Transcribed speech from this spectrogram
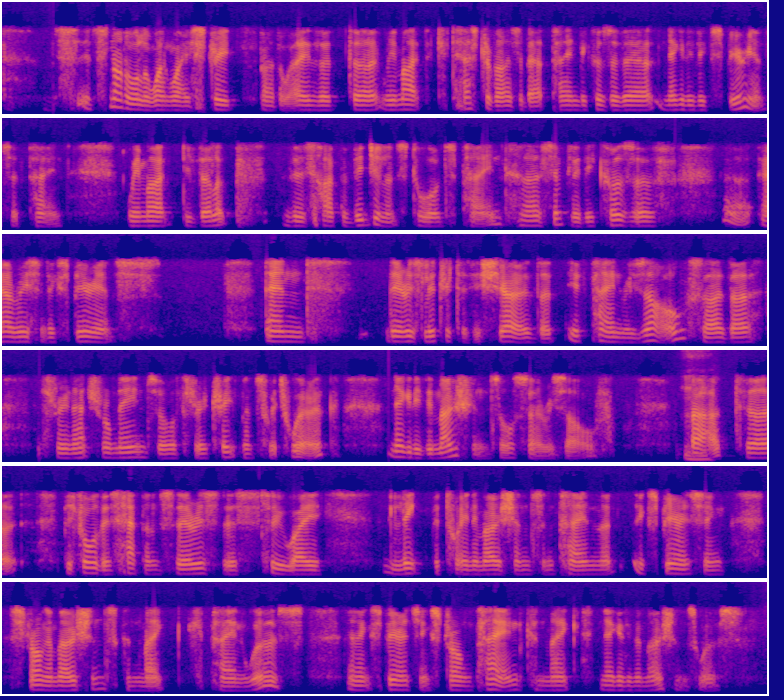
It's, it's not all a one way street, by the way, that uh, we might catastrophize about pain because of our negative experience of pain. We might develop this hypervigilance towards pain uh, simply because of uh, our recent experience. And there is literature to show that if pain resolves, either through natural means or through treatments which work, negative emotions also resolve. Mm-hmm. But uh, before this happens, there is this two way link between emotions and pain that experiencing strong emotions can make pain worse, and experiencing strong pain can make negative emotions worse.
